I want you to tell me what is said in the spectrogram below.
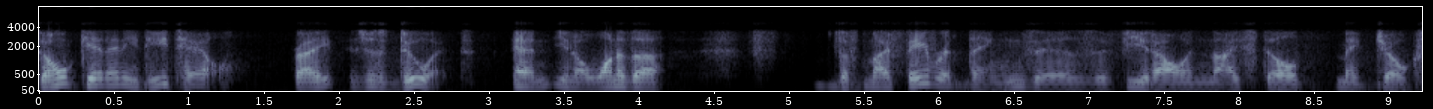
don't get any detail, right? Just do it. And you know, one of the the, my favorite things is if you know, and I still make jokes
